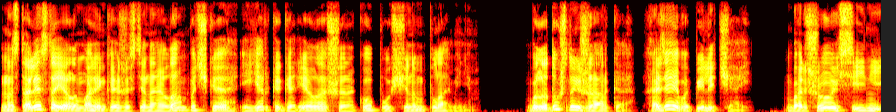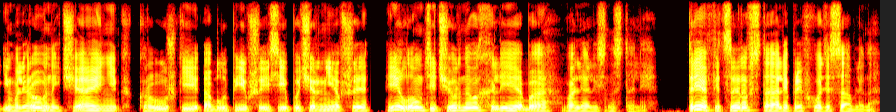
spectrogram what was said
На столе стояла маленькая жестяная лампочка и ярко горела широко пущенным пламенем. Было душно и жарко, хозяева пили чай. Большой синий эмалированный чайник, кружки, облупившиеся и почерневшие, и ломти черного хлеба валялись на столе. Три офицера встали при входе Саблина.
